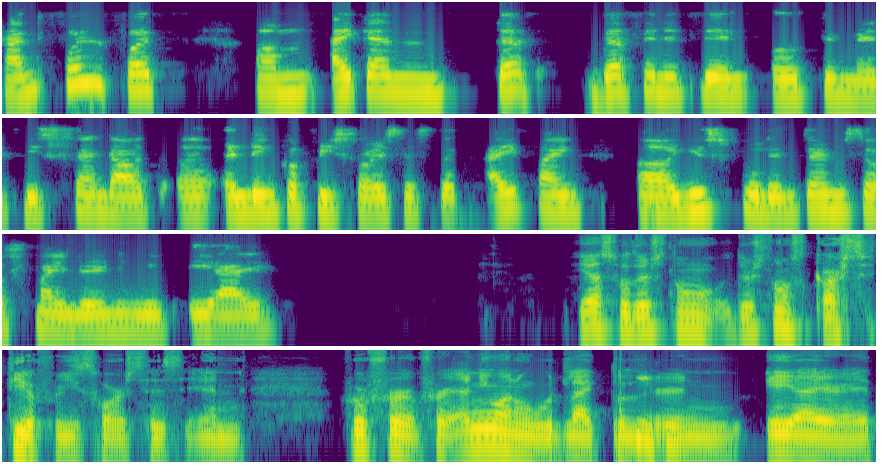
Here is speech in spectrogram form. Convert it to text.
handful, but um, I can def- definitely and ultimately send out a, a, link of resources that I find uh, useful in terms of my learning with AI. Yeah, so there's no there's no scarcity of resources in for for for anyone who would like to learn AI, right?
